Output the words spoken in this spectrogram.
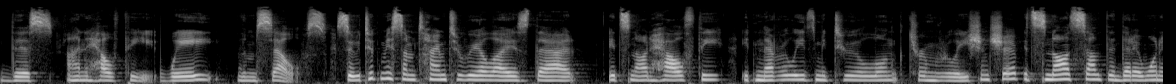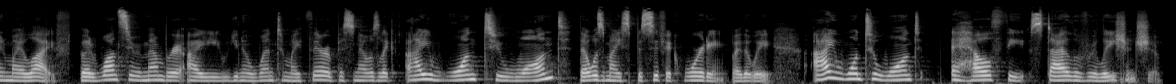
this unhealthy way themselves. So it took me some time to realize that It's not healthy. It never leads me to a long term relationship. It's not something that I want in my life. But once I remember, I, you know, went to my therapist and I was like, I want to want, that was my specific wording, by the way. I want to want a healthy style of relationship.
